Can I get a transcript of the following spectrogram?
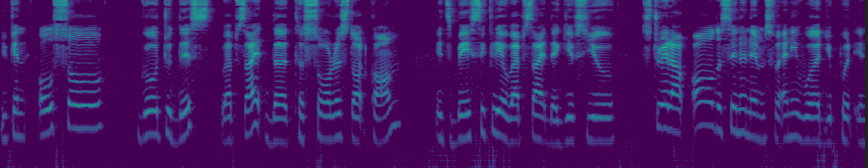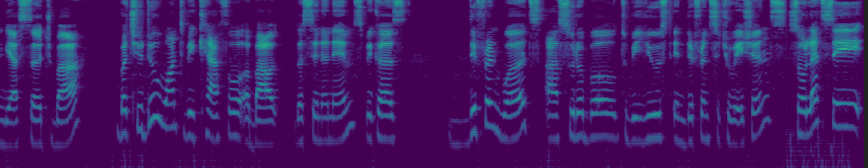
You can also go to this website, the thesaurus.com. It's basically a website that gives you straight up all the synonyms for any word you put in their search bar. But you do want to be careful about the synonyms because different words are suitable to be used in different situations. So let's say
